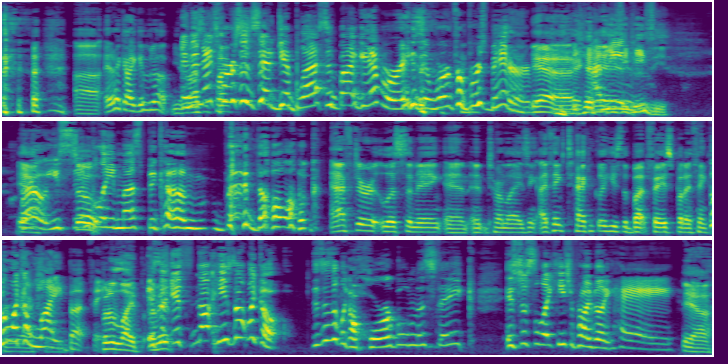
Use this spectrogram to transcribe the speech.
uh, and I gotta give it up. You know, And the next five- person said, "Get blasted by gamma rays," and word for Bruce Banner. yeah, I mean- easy peasy. Yeah. Bro, you So- simply must become the Hulk, after listening and internalizing, I think technically he's the butt face, but I think but her like a light butt face. But a light- I It's, mean- like, it's not. He's not like a. This isn't like a horrible mistake. It's just like he should probably be like, "Hey, Yeah,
